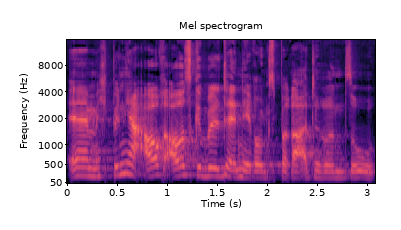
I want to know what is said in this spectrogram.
Ähm, ich bin ja auch ausgebildete Ernährungsberaterin, so.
